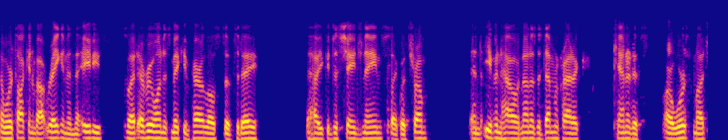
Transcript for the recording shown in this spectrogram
and we're talking about Reagan in the 80s, but everyone is making parallels to today, how you could just change names, like with Trump, and even how none of the Democratic candidates are worth much.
